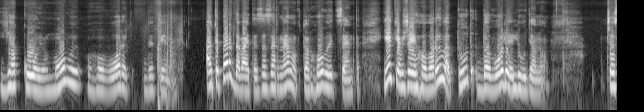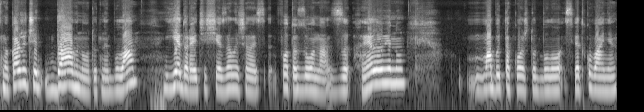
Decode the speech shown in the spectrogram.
якою мовою говорить дитина? А тепер давайте зазирнемо в торговий центр. Як я вже і говорила, тут доволі людяно. Чесно кажучи, давно тут не була. Є, до речі, ще залишилась фотозона з Хеллоуіну. Мабуть, також тут було святкування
